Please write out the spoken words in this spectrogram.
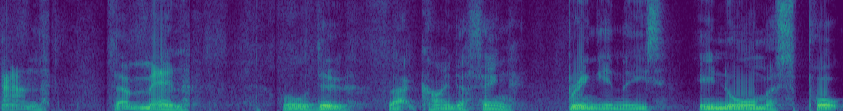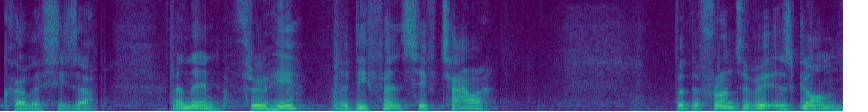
and the men will do that kind of thing bringing these enormous portcullises up and then through here a defensive tower. But the front of it is gone.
